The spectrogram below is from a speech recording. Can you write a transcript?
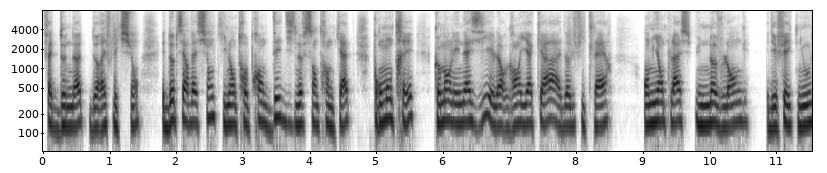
faite de notes, de réflexions et d'observations qu'il entreprend dès 1934 pour montrer comment les nazis et leur grand yaka Adolf Hitler ont mis en place une nouvelle langue et des fake news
